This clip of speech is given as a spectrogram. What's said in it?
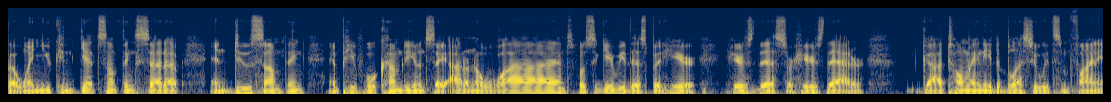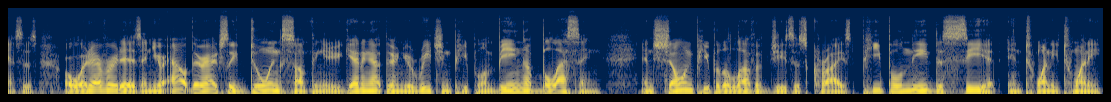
but when you can get something set up and do something, and people will come to you and say, I don't know why I'm supposed to give you this, but here, here's this, or here's that, or God told me I need to bless you with some finances, or whatever it is, and you're out there actually doing something, and you're getting out there and you're reaching people and being a blessing and showing people the love of Jesus Christ. People need to see it in 2020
